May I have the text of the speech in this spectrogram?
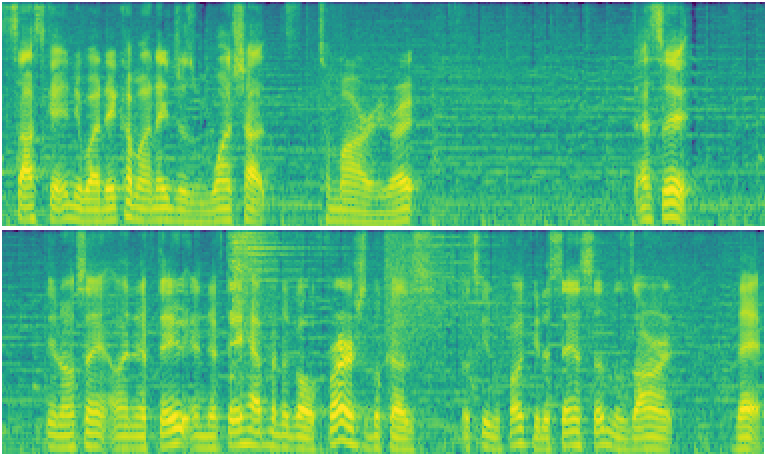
Sasuke, anybody, they come out and they just one shot Temari, right? That's it. You know what I'm saying? And if they and if they happen to go first, because let's keep it funky, the Sand Siblings aren't that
